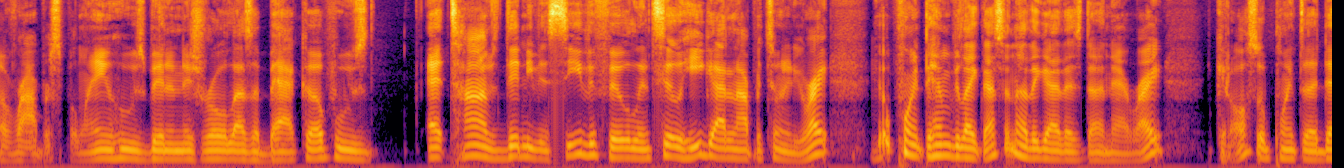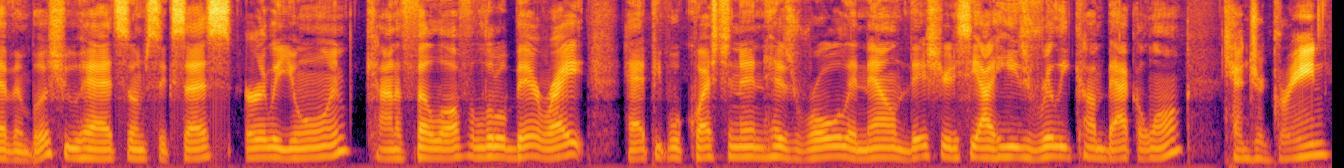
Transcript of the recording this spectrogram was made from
a Robert Spillane who's been in this role as a backup, who's at times didn't even see the field until he got an opportunity, right? He'll point to him and be like, that's another guy that's done that, right? Could also point to Devin Bush, who had some success early on, kind of fell off a little bit, right? Had people questioning his role, and now this year to see how he's really come back along. Kendrick Green?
